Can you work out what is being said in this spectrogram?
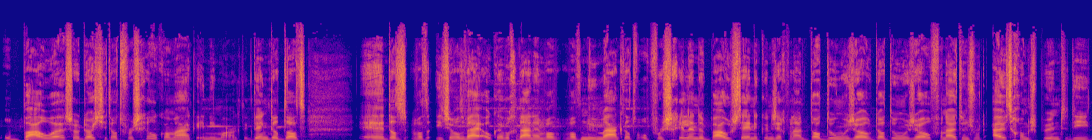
opbouwen, zodat je dat verschil kan maken in die markt. Ik denk dat dat eh, dat is wat, iets wat wij ook hebben gedaan en wat, wat nu maakt dat we op verschillende bouwstenen kunnen zeggen van nou dat doen we zo, dat doen we zo, vanuit een soort uitgangspunt die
